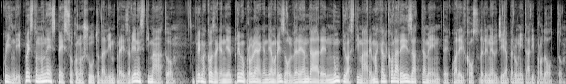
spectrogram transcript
Quindi questo non è spesso conosciuto dall'impresa, viene stimato Andiamo, il primo problema che andiamo a risolvere è andare non più a stimare, ma a calcolare esattamente qual è il costo dell'energia per unità di prodotto.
